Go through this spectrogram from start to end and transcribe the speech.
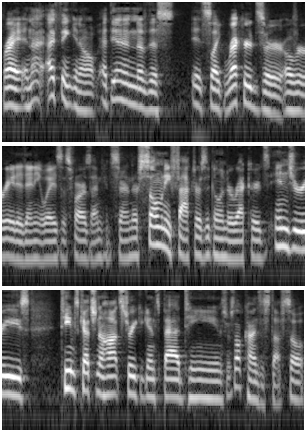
Right, and I, I think you know at the end of this, it's like records are overrated, anyways. As far as I'm concerned, there's so many factors that go into records: injuries, teams catching a hot streak against bad teams. There's all kinds of stuff. So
